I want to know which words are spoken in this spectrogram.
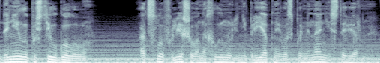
Даниил опустил голову. От слов Лешего нахлынули неприятные воспоминания из таверны.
